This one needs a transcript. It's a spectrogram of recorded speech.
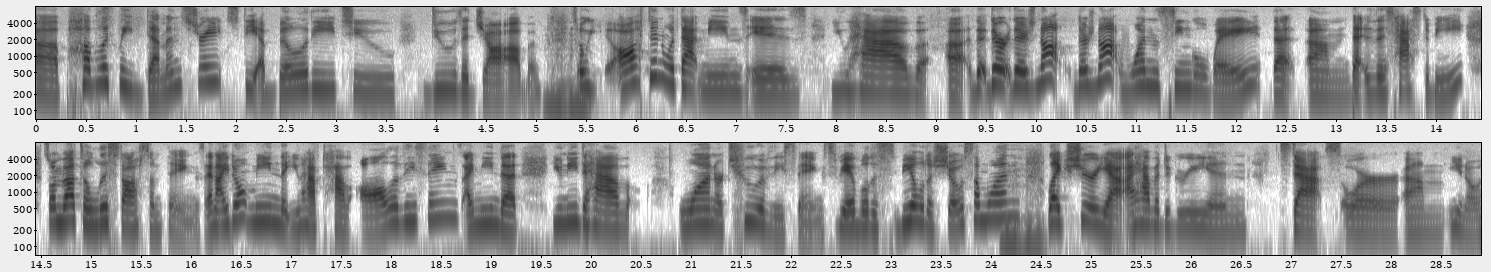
uh, publicly demonstrates the ability to do the job. Mm-hmm. So often, what that means is you have uh, th- there. There's not there's not one single way that um, that this has to be. So I'm about to list off some things, and I don't mean that you have to have all of these things. I mean that you need to have one or two of these things to be able to be able to show someone mm-hmm. like sure yeah i have a degree in stats or um, you know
